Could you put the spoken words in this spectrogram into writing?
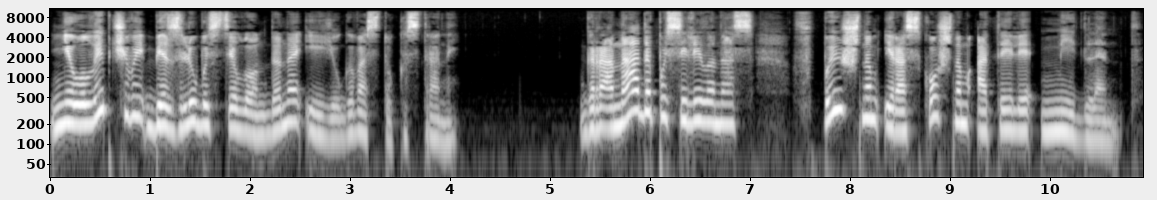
неулыбчивой безлюбости Лондона и юго-востока страны. Гранада поселила нас в пышном и роскошном отеле «Мидленд»,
